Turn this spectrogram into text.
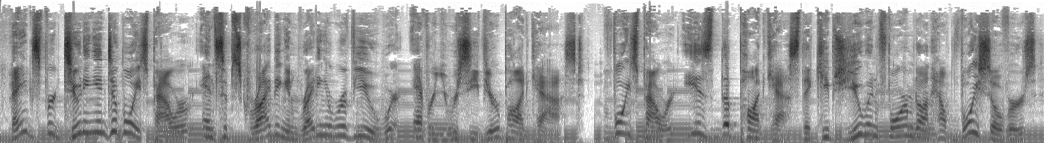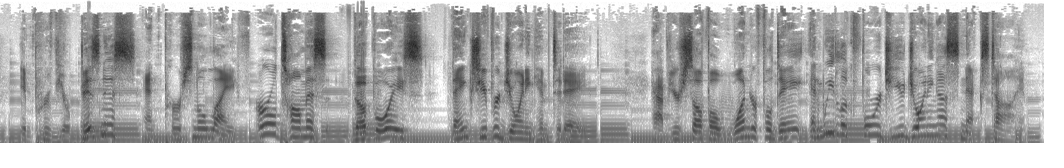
Thanks for tuning into Voice Power and subscribing and writing a review wherever you receive your podcast. Voice Power is the podcast that keeps you informed on how voiceovers improve your business and personal life. Earl Thomas, The Voice, thanks you for joining him today. Have yourself a wonderful day, and we look forward to you joining us next time.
